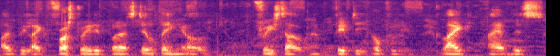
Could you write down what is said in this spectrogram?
I'll be like frustrated. But I still think I'll freestyle when I'm 50. Hopefully, like I have this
